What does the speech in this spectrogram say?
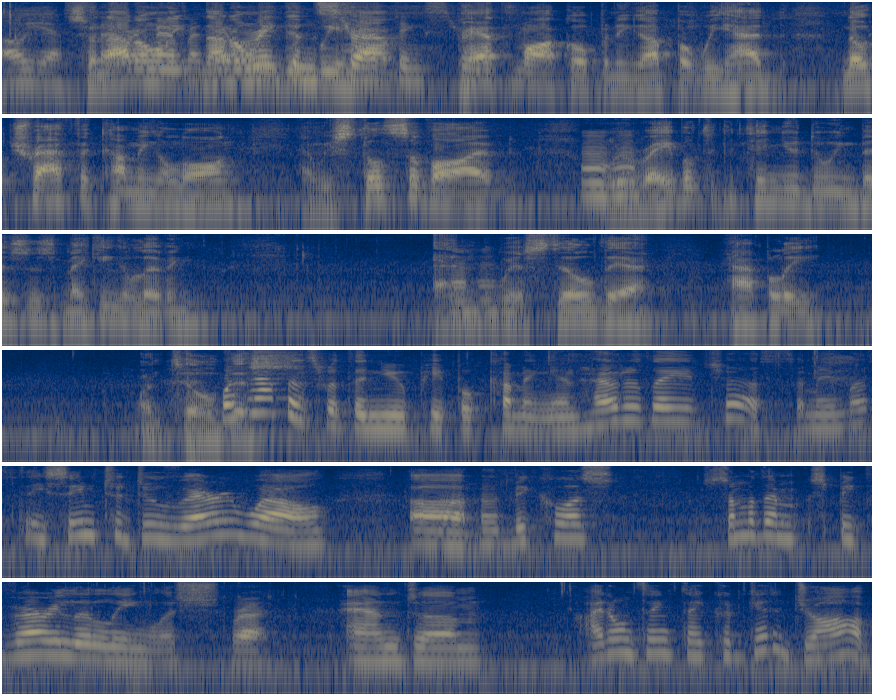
Oh yes. So I not only not only did we have reconstructing streets. Pathmark opening up, but we had no traffic coming along, and we still survived. We Uh-huh. were able to continue doing business, making a living, and Uh-huh. we're still there happily until What this. happens with the new people coming in? How do they adjust? I mean, what? They seem to do very well uh, Uh-huh. because some of them speak very little English, Right. and um, I don't think they could get a job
